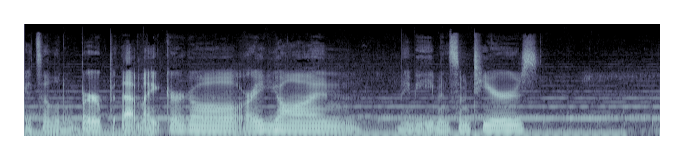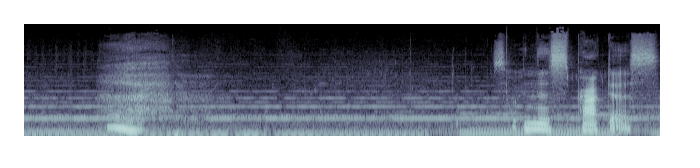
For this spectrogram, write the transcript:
It's a little burp that might gurgle, or a yawn, maybe even some tears. so, in this practice,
